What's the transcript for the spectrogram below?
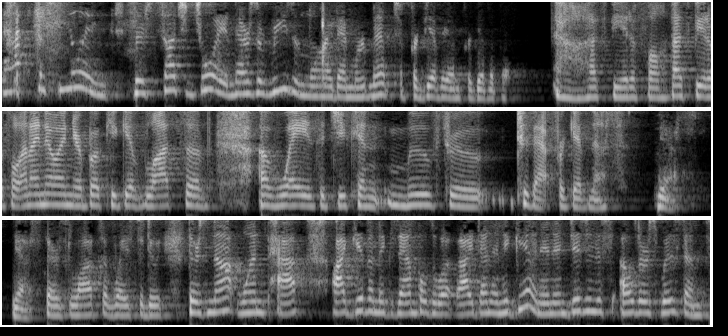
That's feeling. There's such joy, and there's a reason why then we're meant to forgive the unforgivable. Oh, that's beautiful. That's beautiful. And I know in your book you give lots of of ways that you can move through to that forgiveness. Yes. Yes, there's lots of ways to do it. There's not one path. I give them examples of what I've done. And again, in Indigenous elders' wisdom,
